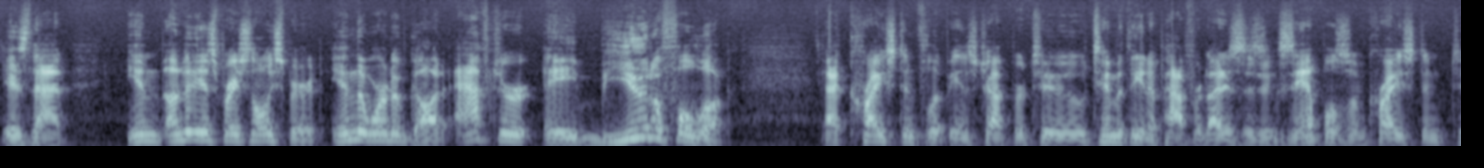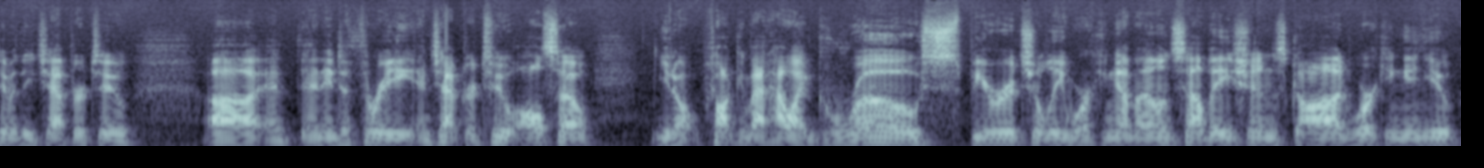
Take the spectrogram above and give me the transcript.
is that in under the inspiration of the Holy Spirit, in the Word of God, after a beautiful look at Christ in Philippians chapter 2, Timothy and Epaphroditus as examples of Christ in Timothy chapter 2 uh, and, and into 3. And chapter 2 also, you know, talking about how I grow spiritually, working out my own salvations, God working in you.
